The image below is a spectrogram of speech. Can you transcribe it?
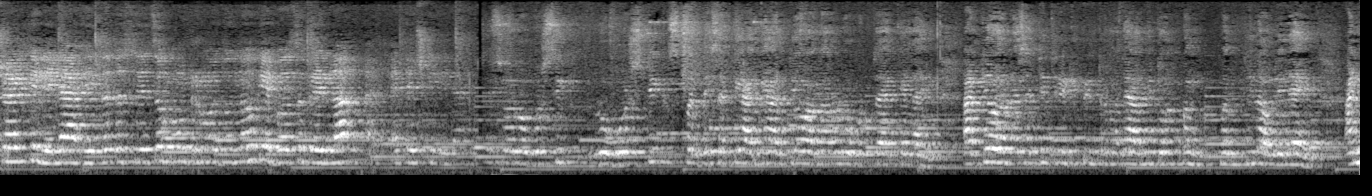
जॉईंट केलेले आहेत. तसेच मोटरमधून केबल सगळ्यांना अटॅच केलेले आहे रोबोटिक रोबोटिक स्पर्धेसाठी आम्ही आरती वाहणारा रोबोट तयार केला आहे. आरती वाहण्यासाठी थ्री डी प्रिंटरमध्ये आम्ही दोन पंक्ती लावलेल्या आहेत. आणि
